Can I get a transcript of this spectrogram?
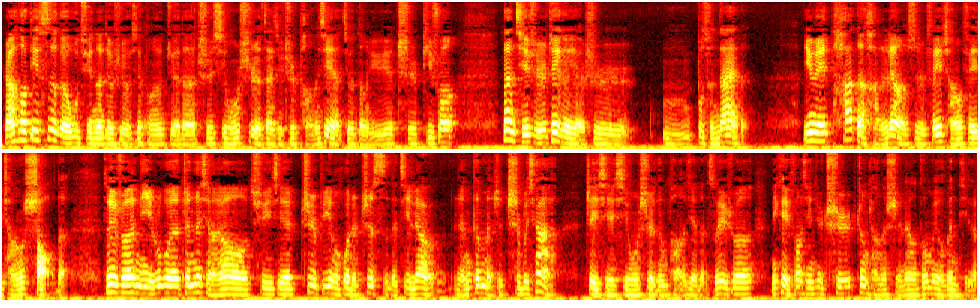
然后第四个误区呢，就是有些朋友觉得吃西红柿再去吃螃蟹就等于吃砒霜，但其实这个也是嗯不存在的，因为它的含量是非常非常少的。所以说，你如果真的想要去一些治病或者致死的剂量，人根本是吃不下。这些西红柿跟螃蟹的，所以说你可以放心去吃，正常的食量都没有问题的。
